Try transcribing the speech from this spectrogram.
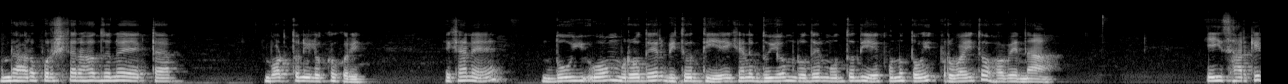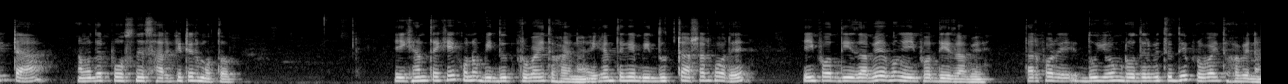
আমরা আরও পরিষ্কার হওয়ার জন্য একটা বর্তনী লক্ষ্য করি। এখানে দুই ওম রোদের ভিতর দিয়ে, এখানে দুই ওম রোদের মধ্য দিয়ে কোনো তড়িৎ প্রবাহিত হবে না। এই সার্কিটটা আমাদের প্রশ্নের সার্কিটের মতো। এইখান থেকে কোনো বিদ্যুৎ প্রবাহিত হয় না। এখান থেকে বিদ্যুৎটা আসার পরে এই পথ দিয়ে যাবে এবং এই পথ দিয়ে যাবে। তারপরে দুই ওম রোদের ভিতর দিয়ে প্রবাহিত হবে না।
